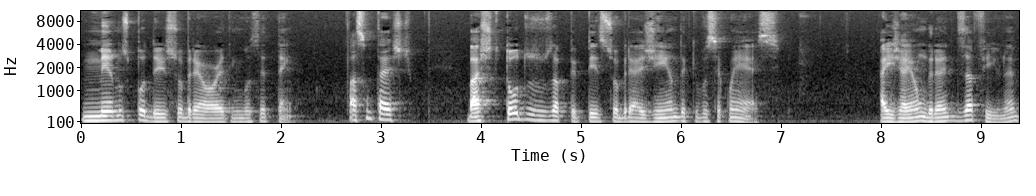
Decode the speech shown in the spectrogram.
menos poder sobre a ordem você tem. Faça um teste. Baixe todos os apps sobre a agenda que você conhece. Aí já é um grande desafio, né?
